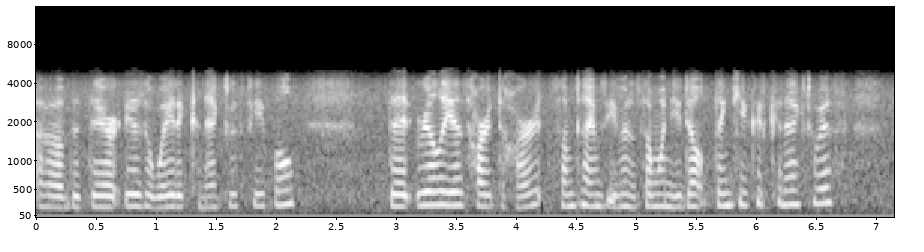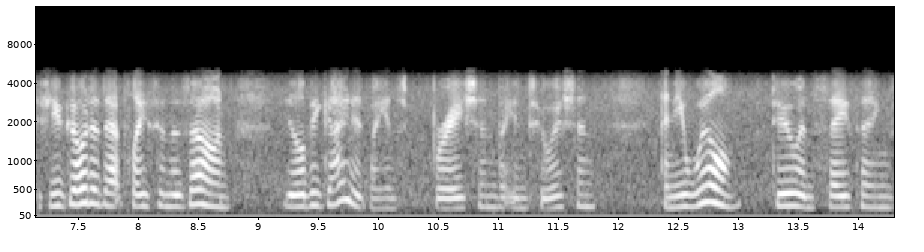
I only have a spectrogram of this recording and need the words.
uh, that there is a way to connect with people that really is heart to heart. Sometimes even someone you don't think you could connect with. If you go to that place in the zone, You'll be guided by inspiration, by intuition, and you will do and say things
